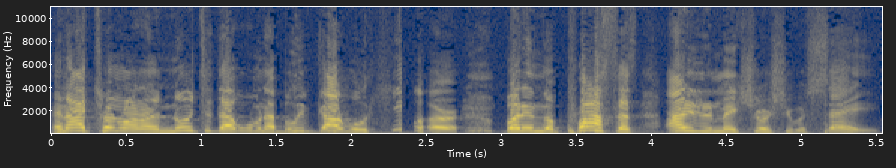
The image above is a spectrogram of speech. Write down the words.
and I turned around and anointed that woman. I believe God will heal her. But in the process, I needed to make sure she was saved.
